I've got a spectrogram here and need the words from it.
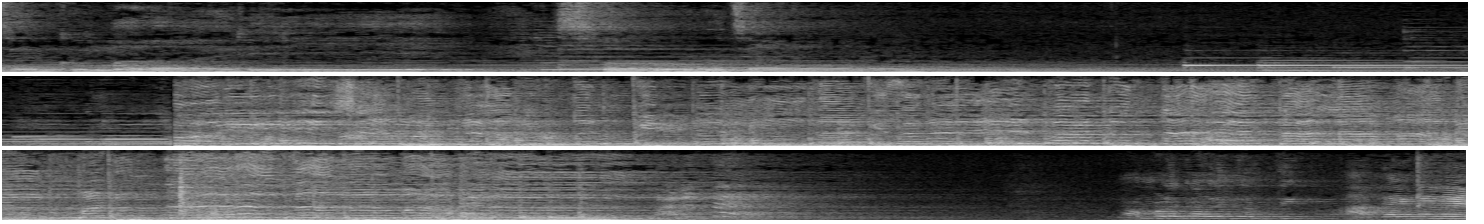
രാജകുമാരി സോജ. നമ്മൾ കളി നിർത്തി. അതെങ്ങനെ?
